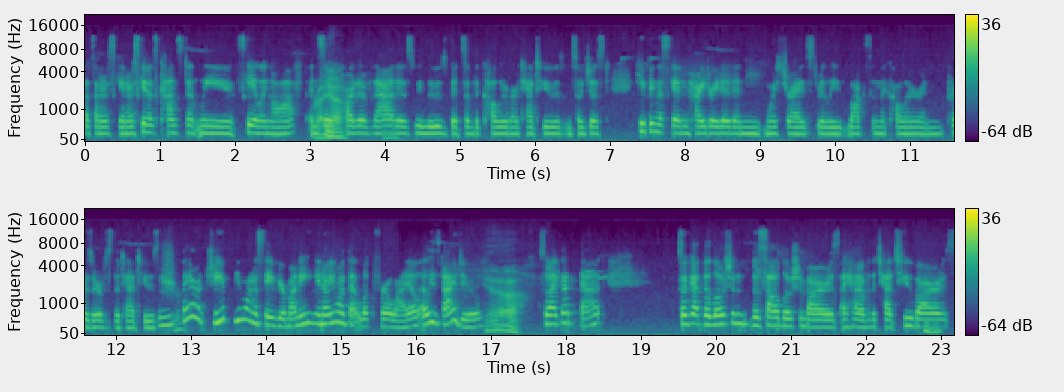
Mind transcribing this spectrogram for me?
that's on our skin our skin is constantly scaling off and Right. so Yeah. part of that is we lose bits of the color of our tattoos and so just keeping the skin hydrated and moisturized really locks in the color and preserves the tattoos and Sure. they aren't cheap you want to save your money you know you want that look for a while at least i do Yeah. so I've got that. So I've got the lotion, the solid lotion bars. I have the tattoo mm-hmm. bars.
